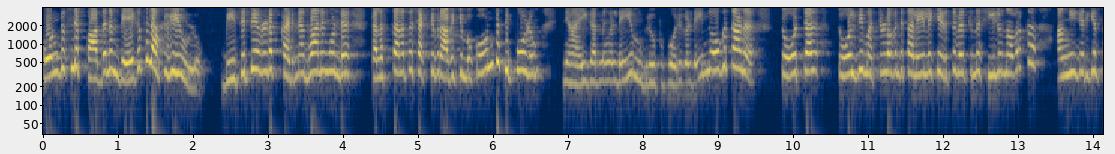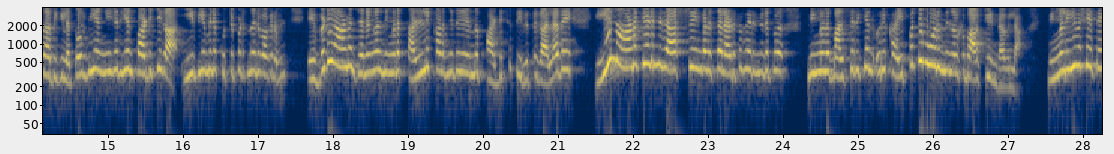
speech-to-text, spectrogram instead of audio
കോൺഗ്രസിന്റെ പതനം വേഗത്തിലാക്കുകയുള്ളൂ ബി ജെ പി അവരുടെ കഠിനാധ്വാനം കൊണ്ട് തലസ്ഥാനത്ത് ശക്തി പ്രാപിക്കുമ്പോൾ കോൺഗ്രസ് ഇപ്പോഴും ന്യായീകരണങ്ങളുടെയും ഗ്രൂപ്പ് പോരുകളുടെയും ലോകത്താണ്. തോറ്റാൽ തോൽവി മറ്റുള്ളവന്റെ തലയിലേക്ക് എടുത്തു വെക്കുന്ന ശീലമൊന്നും അവർക്ക് അംഗീകരിക്കാൻ സാധിക്കില്ല. തോൽവി അംഗീകരിക്കാൻ പഠിക്കുക ഇ വി എമ്മിനെ കുറ്റപ്പെടുത്തുന്നതിന് പകരം എവിടെയാണ് ജനങ്ങൾ നിങ്ങളെ തള്ളിക്കളഞ്ഞത് എന്ന് പഠിച്ചു തിരുത്തുക? അല്ലാതെ ഈ നാണക്കേടിന്റെ രാഷ്ട്രീയം കളിച്ചാൽ അടുത്ത തെരഞ്ഞെടുപ്പ് നിങ്ങൾ മത്സരിക്കാൻ ഒരു കൈപ്പത്തി പോലും നിങ്ങൾക്ക് ബാക്കി ഉണ്ടാവില്ല നിങ്ങൾ ഈ വിഷയത്തെ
